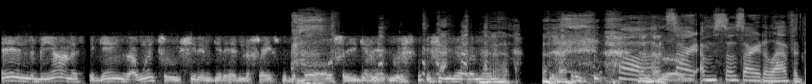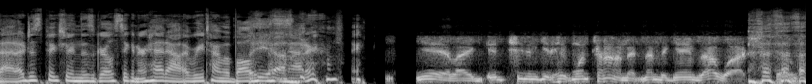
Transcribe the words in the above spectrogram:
And, and to be honest, the games I went to, she didn't get hit in the face with the ball, so you get hit with, you know what I mean? Oh, I'm sorry. I'm so sorry to laugh at that. I'm just picturing this girl sticking her head out every time a ball is Yeah. at her. Yeah, like it, she didn't get hit one time at none of the games I watched. So.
